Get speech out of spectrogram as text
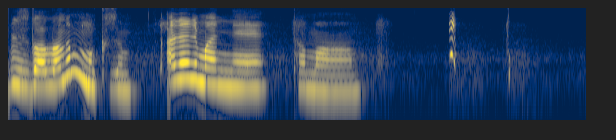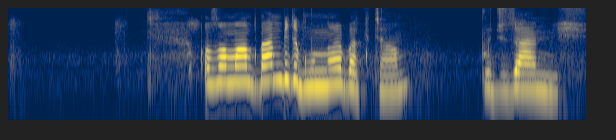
Biz de alalım mı kızım? Alalım anne. Tamam. O zaman ben bir de bunlara bakacağım. Bu güzelmiş.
